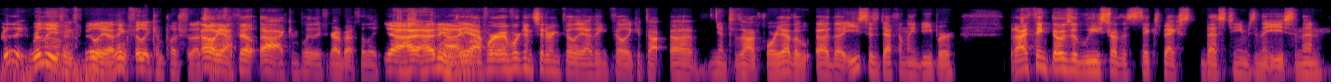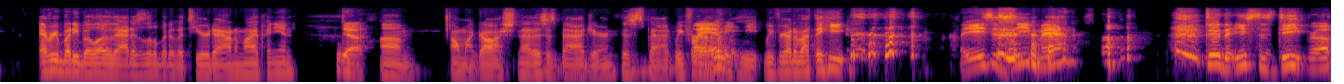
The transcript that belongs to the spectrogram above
Really, really, um, even Philly. I think Philly can push for that. Oh yeah, Phil. Ah, I completely forgot about Philly. Yeah, I, I didn't. Uh, yeah, if we're if we're considering Philly, I think Philly could talk, uh, get to the top four. Yeah, the uh, the East is definitely deeper. But I think those at least are the six best best teams in the East, and then everybody below that is a little bit of a tear down, in my opinion. Yeah. Um. Oh my gosh, no, this is bad, Jaren. This is bad. We forgot Miami. about the Heat. We forgot about the Heat. the East is deep, man. Dude, the East is deep, bro.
